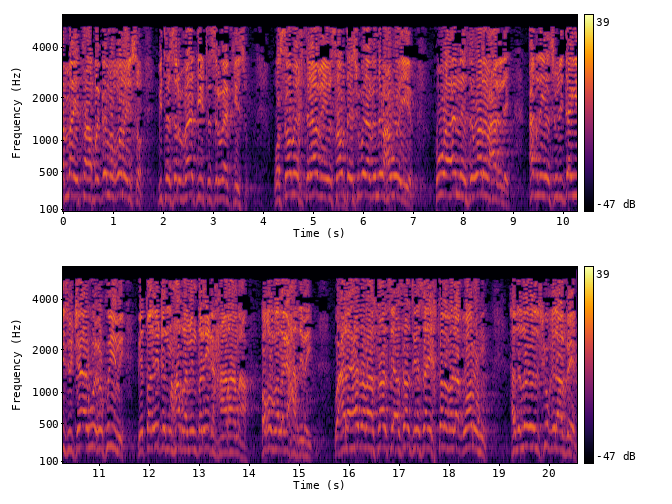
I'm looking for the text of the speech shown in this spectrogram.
ama ay taabagal noqonayso bitasarufaatihi tasarufaadkiisu wa sababu ikhtilaafihi sababta isku khilaafeedna waxa weeye huwa ana zawaal alcaqli caqliga suulitaankiisu jaa wuxuu ku yimi biariiqin muxaramin ariiqi xaaraan ah oo qofka laga xarimay. Wa calaa hada alasaasi asaaskiasa ikhtalafat aqwaaluhum hadalladooda isku khilaafeen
